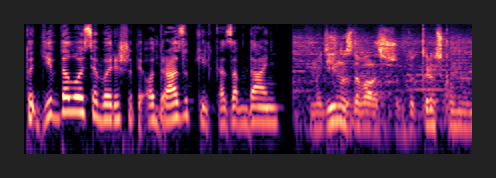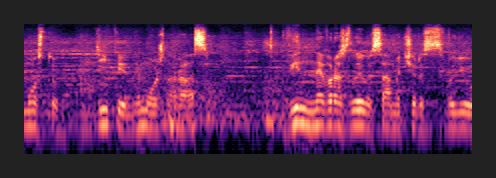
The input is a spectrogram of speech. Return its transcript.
тоді вдалося вирішити одразу кілька завдань. Медійно здавалося, що до Кримського мосту дійти не можна раз. Він не вразливий саме через свою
